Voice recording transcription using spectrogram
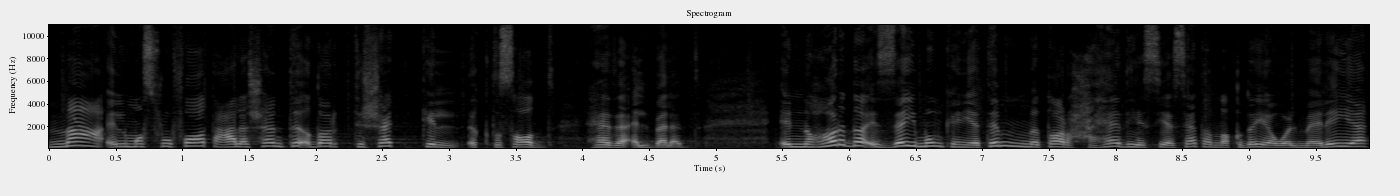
مع المصروفات علشان تقدر تشكل اقتصاد هذا البلد. النهارده إزاي ممكن يتم طرح هذه السياسات النقدية والمالية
